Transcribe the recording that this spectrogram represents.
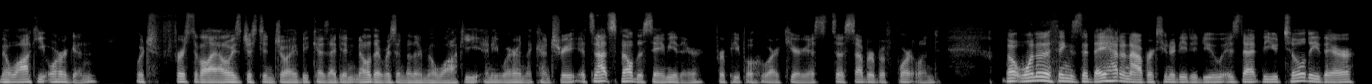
Milwaukie, Oregon, which first of all, I always just enjoy because I didn't know there was another Milwaukee anywhere in the country. It's not spelled the same either for people who are curious. It's a suburb of Portland. But one of the things that they had an opportunity to do is that the utility there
